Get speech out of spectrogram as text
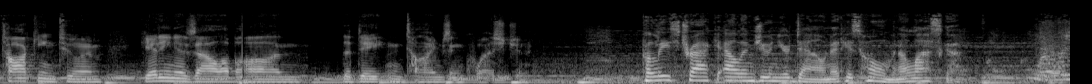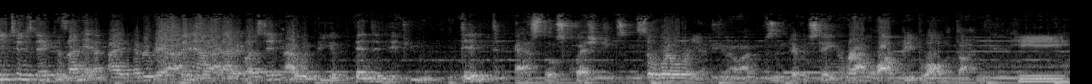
talking to him, getting his alibi on the date and times in question. Police track Alan Jr. down at his home in Alaska. Where were you Tuesday? Because I have, I, everybody's Yeah, been asked that question. I would be offended if you didn't ask those questions. So where were you? You know, I was in a different state around a lot of people all the time. He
